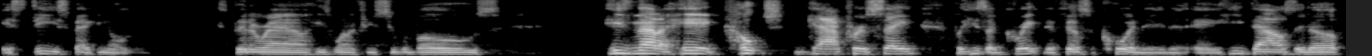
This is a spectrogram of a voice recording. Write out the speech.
is Steve Spagnuolo. He's been around. He's won a few Super Bowls. He's not a head coach guy per se, but he's a great defensive coordinator, and he dials it up.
